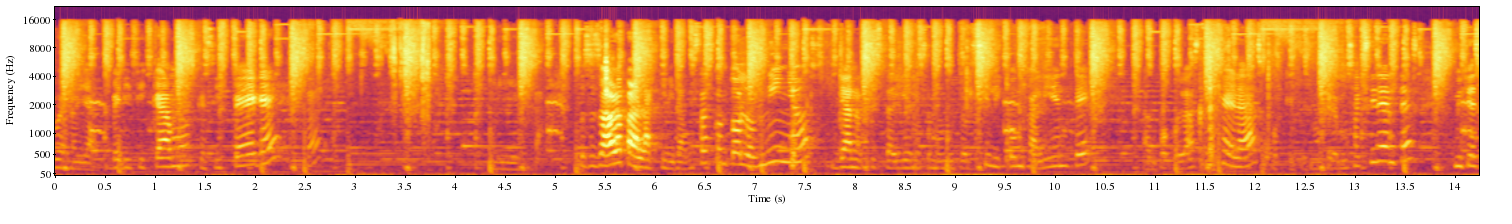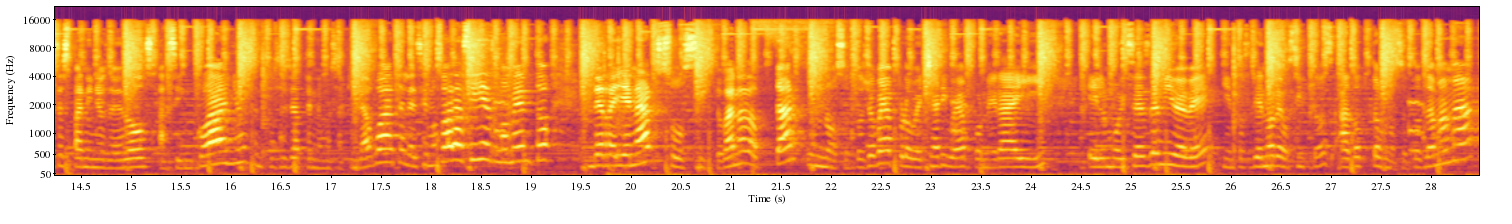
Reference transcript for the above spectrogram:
Y bueno, ya verificamos que sí pegue. Entonces ahora para la actividad. Estás con todos los niños. Ya no existe ahí en ese momento el silicón caliente. Tampoco las tijeras porque pues, no queremos accidentes. Mi fiesta es para niños de 2 a 5 años. Entonces ya tenemos aquí la guata. Le decimos, ahora sí es momento de rellenar su osito. Van a adoptar un oso. Entonces yo voy a aprovechar y voy a poner ahí el Moisés de mi bebé. Y entonces lleno de ositos, adopta un oso. Entonces la mamá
